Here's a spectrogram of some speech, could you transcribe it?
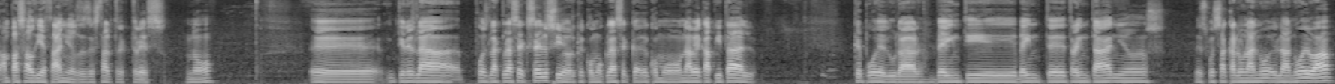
han pasado 10 años desde Star Trek 3, ¿no? Eh, tienes la pues la clase Excelsior que como clase como nave capital que puede durar 20, 20, 30 años. Después sacar una la nueva,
